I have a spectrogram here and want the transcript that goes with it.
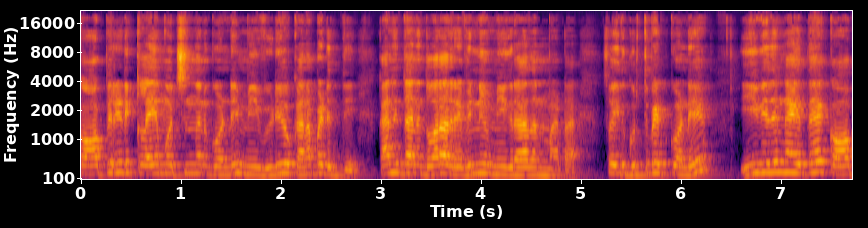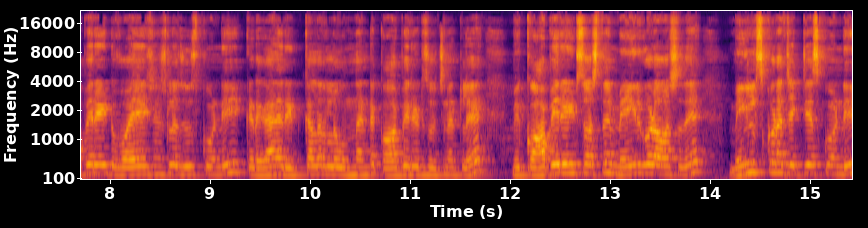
కాపీరైట్ క్లెయిమ్ వచ్చిందనుకోండి మీ వీడియో కనపడిద్ది. కానీ దాని ద్వారా రెవెన్యూ మీకు రాదనమాట సో ఇది గుర్తుపెట్టుకోండి. ఈ విధంగా అయితే కాపీరైట్ వయేషన్స్లో చూసుకోండి. ఇక్కడ కానీ రెడ్ కలర్లో ఉందంటే కాపీరైట్స్ వచ్చినట్లే. మీకు కాపీరైట్స్ వస్తే మెయిల్ కూడా వస్తుంది. మెయిల్స్ కూడా చెక్ చేసుకోండి.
